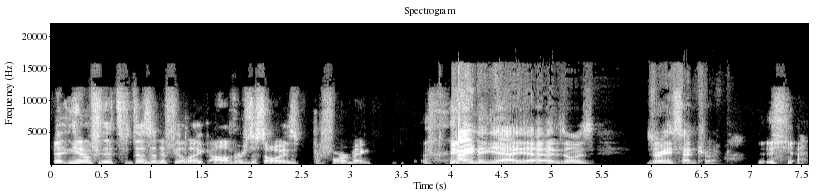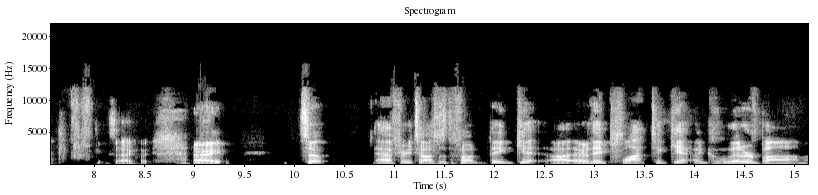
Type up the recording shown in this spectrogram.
it, you know, it doesn't it feel like Oliver's just always performing? kind of, yeah, yeah. He's always very eccentric. Yeah, exactly. All right. So after he tosses the phone, they get uh, or they plot to get a glitter bomb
